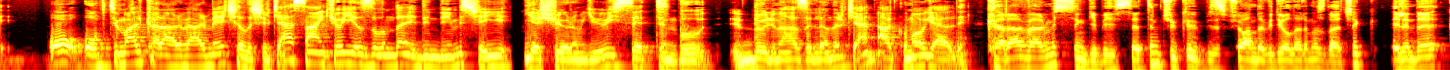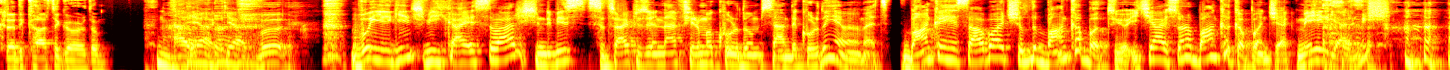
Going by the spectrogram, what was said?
o optimal karar vermeye çalışırken sanki o yazılımdan edindiğimiz şeyi yaşıyorum gibi hissettim bu bölüme hazırlanırken aklıma o geldi. Karar vermişsin gibi hissettim çünkü biz şu anda videolarımız da açık. Elinde kredi kartı gördüm. Ha, yok yok bu bu ilginç bir hikayesi var. Şimdi biz Stripe üzerinden firma kurdum. Sen de kurdun ya Mehmet. Banka hesabı açıldı. Banka batıyor. İki ay sonra banka kapanacak. Mail gelmiş.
